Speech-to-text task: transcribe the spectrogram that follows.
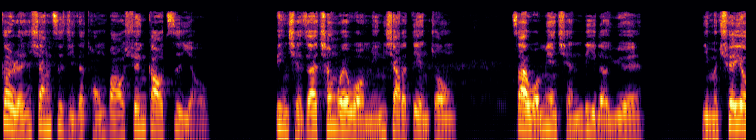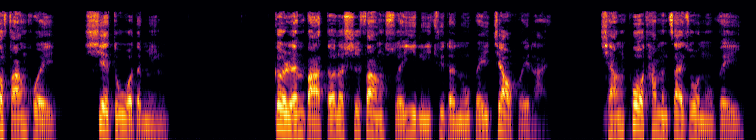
个人向自己的同胞宣告自由，并且在称为我名下的殿中，在我面前立了约，你们却又反悔，亵渎我的名。个人把得了释放、随意离去的奴婢叫回来，强迫他们再做奴婢。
